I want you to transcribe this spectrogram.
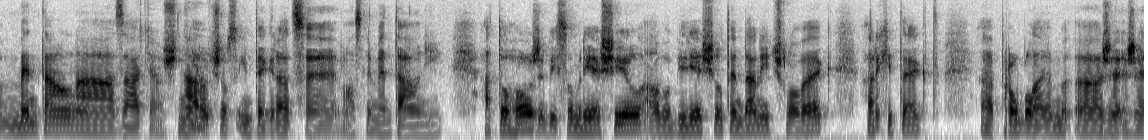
mentálna záťaž, náročnosť integrácie vlastne mentální. A toho, že by som riešil, alebo by riešil ten daný človek, architekt, E, problém, e, že, že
